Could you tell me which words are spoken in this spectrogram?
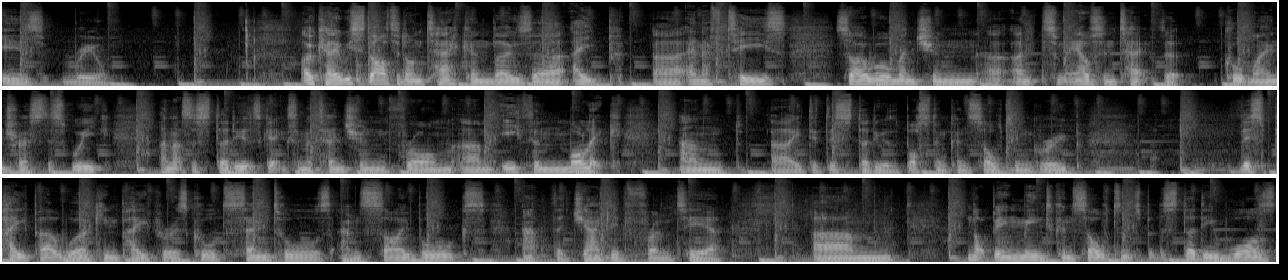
is real. Okay, we started on tech and those uh, ape uh, NFTs. So I will mention uh, something else in tech that caught my interest this week, and that's a study that's getting some attention from um, Ethan Mollick, and uh, he did this study with Boston Consulting Group. This paper, working paper, is called Centaurs and Cyborgs at the Jagged Frontier. Um, not being mean to consultants, but the study was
